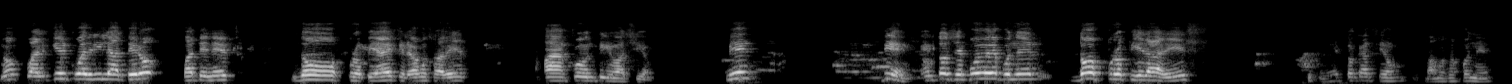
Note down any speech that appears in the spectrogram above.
¿no? Cualquier cuadrilátero va a tener dos propiedades que le vamos a ver a continuación. Bien, bien, entonces voy a poner dos propiedades. En esta ocasión vamos a poner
